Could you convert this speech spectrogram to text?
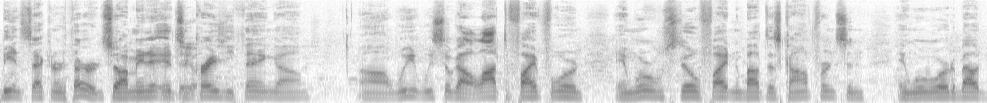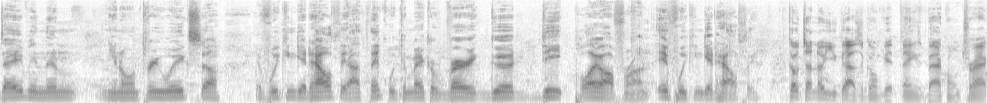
being second or third. So I mean, it, it's deal. a crazy thing. Um, uh, we we still got a lot to fight for, and, and we're still fighting about this conference, and and we're worried about Davie. And then you know, in three weeks. Uh, if we can get healthy, I think we can make a very good, deep playoff run if we can get healthy. Coach, I know you guys are going to get things back on track.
